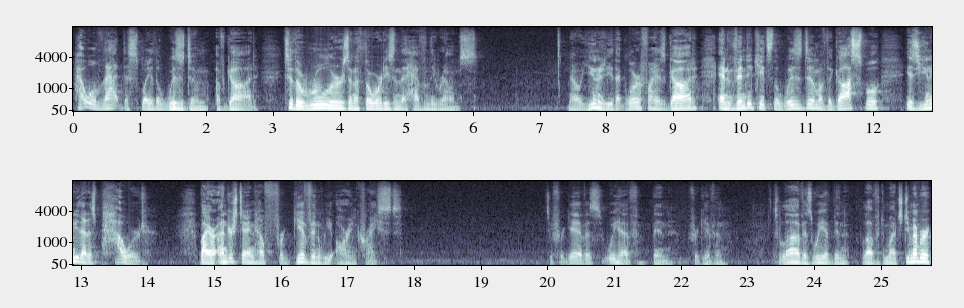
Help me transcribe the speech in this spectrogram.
how will that display the wisdom of God to the rulers and authorities in the heavenly realms? No, unity that glorifies God and vindicates the wisdom of the gospel is unity that is powered by our understanding how forgiven we are in Christ. To forgive as we have been forgiven, to love as we have been loved much. Do you remember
